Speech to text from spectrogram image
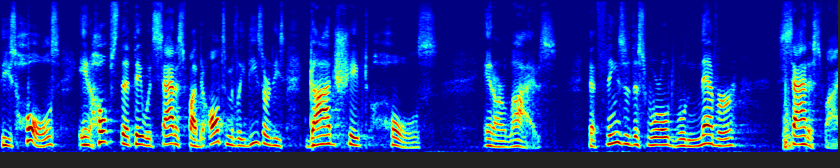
these holes in hopes that they would satisfy. But ultimately, these are these God-shaped holes in our lives that things of this world will never satisfy.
